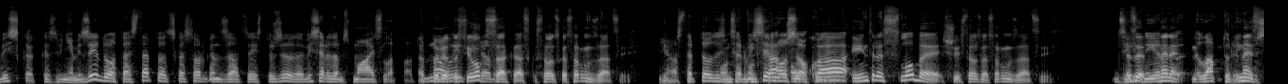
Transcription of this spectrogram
viss, ka- kas viņiem ir ziedotājs, starptautiskās organizācijas, tur ziedotāji, viss ir redzams mājaslapā. Tur nav jau tas joks sākās, sauc kā organizācijas. Jā, starptautisks ar visiem nosaukumiem. Kā intereses lobē šīs tautiskās organizācijas? Dzīvnieku labturības,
